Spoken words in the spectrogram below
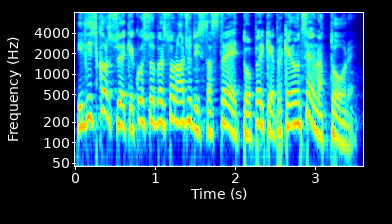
Il discorso è che questo personaggio ti sta stretto, perché? Perché non sei un attore.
